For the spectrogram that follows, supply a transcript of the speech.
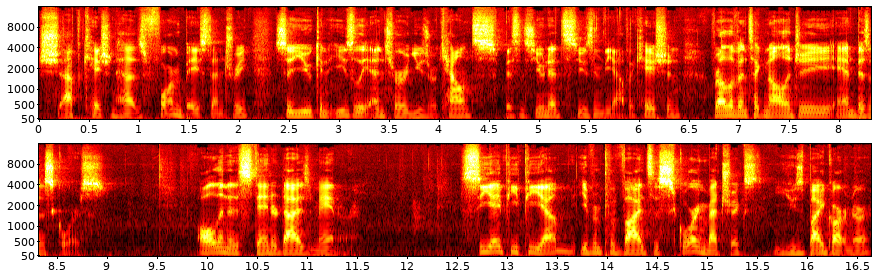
each application has form-based entry, so you can easily enter user counts, business units using the application, relevant technology, and business scores, all in a standardized manner. CAPPM even provides the scoring metrics used by Gartner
